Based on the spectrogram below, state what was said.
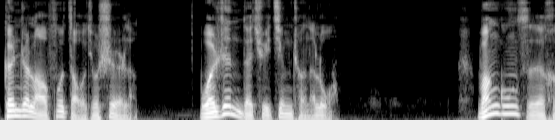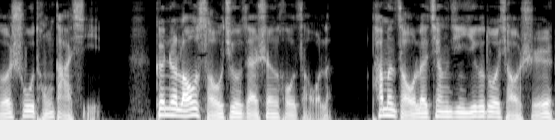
跟着老夫走就是了，我认得去京城的路。王公子和书童大喜，跟着老叟就在身后走了。他们走了将近一个多小时，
